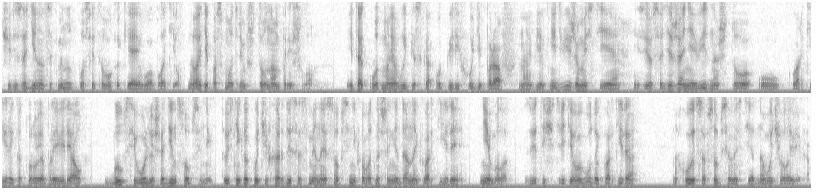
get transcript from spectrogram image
через 11 минут после того, как я его оплатил. Давайте посмотрим, что нам пришло. Итак, вот моя выписка о переходе прав на объект недвижимости. Из ее содержания видно, что у квартиры, которую я проверял, был всего лишь один собственник. То есть никакой чехарды со сменой собственника в отношении данной квартиры не было. С 2003 года квартира находится в собственности одного человека.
